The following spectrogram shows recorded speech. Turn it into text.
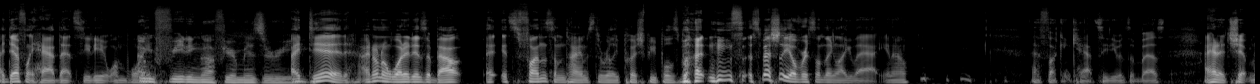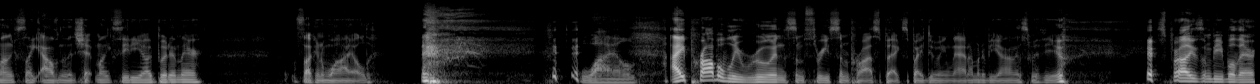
i definitely had that cd at one point I'm feeding off your misery. I did. I don't know what it is about. Uh, it's fun sometimes to really push people's buttons, especially over something like that, you know? That fucking cat CD was the best. I had a Chipmunks, like Alvin and the Chipmunks CD I'd put in there. Fucking wild. Wild. I probably ruined some threesome prospects by doing that. I'm going to be honest with you. There's probably some people there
